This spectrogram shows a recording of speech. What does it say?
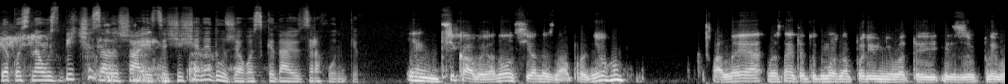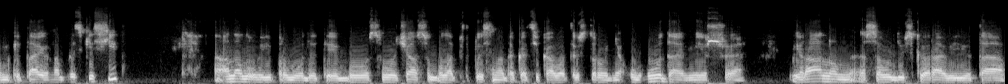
якось на узбіччі залишається, чи ще не дуже його скидають з рахунків? Цікавий анонс, я не знав про нього. Але ви знаєте, тут можна порівнювати із впливом Китаю на Близький Схід, аналогії проводити, бо свого часу була підписана така цікава тристороння угода між е, Іраном, Саудівською Аравією та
